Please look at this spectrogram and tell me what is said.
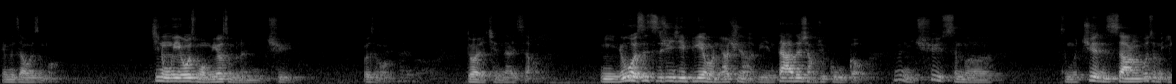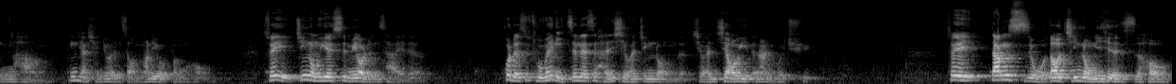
你们知道为什么？金融业为什么没有什么人去？为什么？对，钱太少。你如果是资讯系毕业嘛，你要去哪边？大家都想去 Google。那你去什么什么券商或什么银行，听起来钱就很少，哪里有分红？所以金融业是没有人才的，或者是除非你真的是很喜欢金融的、喜欢交易的，那你会去。所以当时我到金融业的时候，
